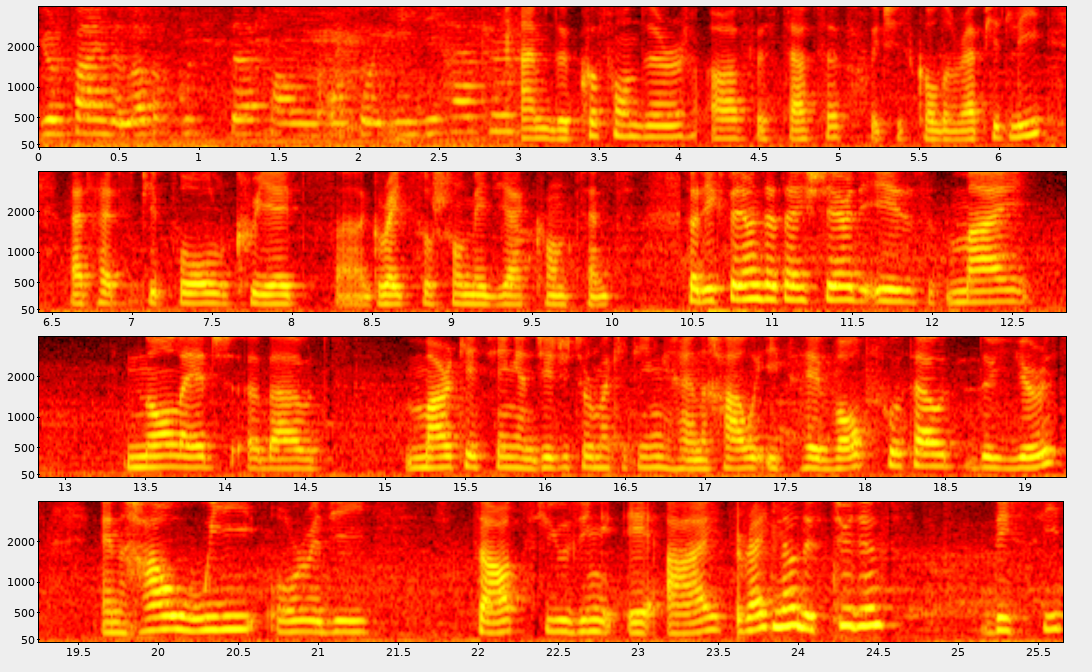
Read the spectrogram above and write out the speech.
you'll find a lot of good stuff on also indie hackers. I'm the co-founder of a startup which is called Rapidly that helps people create uh, great social media content. So the experience that I shared is my knowledge about marketing and digital marketing and how it evolved throughout the years and how we already start using AI. Right now the students they sit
